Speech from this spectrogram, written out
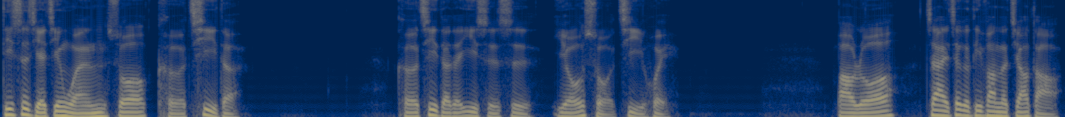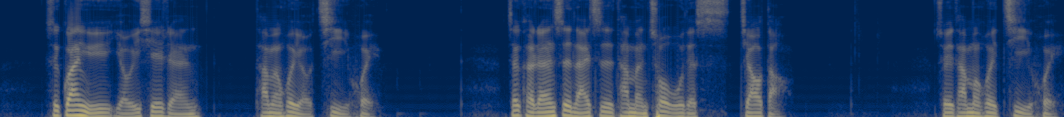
第四节经文说“可弃的”，“可弃的”的意思是有所忌讳。保罗。在这个地方的教导是关于有一些人，他们会有忌讳，这可能是来自他们错误的教导，所以他们会忌讳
